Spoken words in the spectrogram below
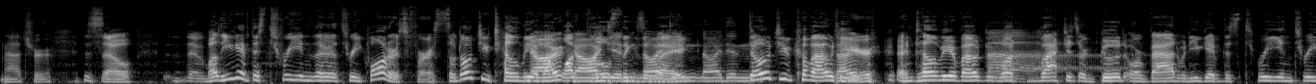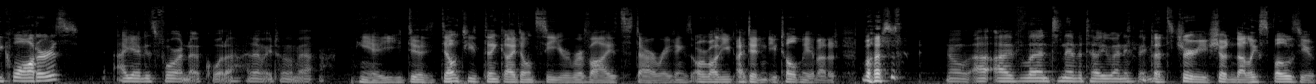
Nah, true. So, the, well, you gave this three and the three quarters first, so don't you tell me No, about what no, blows things No, away. I didn't. No, I didn't. Don't you come out Don't- here and tell me about Ah. what matches are good or bad when you gave this three and three quarters. I gave this four and a quarter. I don't know what you're talking about. Yeah, you do. Don't you think I don't see your revised star ratings? Or well, you, I didn't. You told me about it, but No, I, I've learned to never tell you anything. that's true. You shouldn't. I'll expose you.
